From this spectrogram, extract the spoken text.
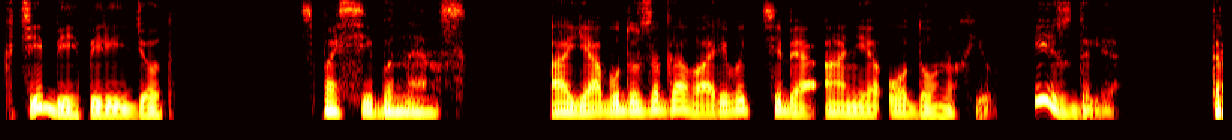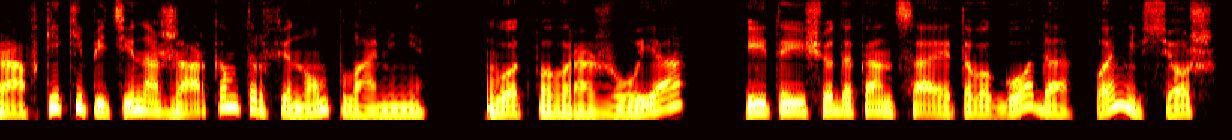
к тебе перейдет. Спасибо, Нэнс. А я буду заговаривать тебя, Аня О'Донахью, издали. Травки кипяти на жарком торфяном пламени. Вот поворожу я, и ты еще до конца этого года понесешь.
